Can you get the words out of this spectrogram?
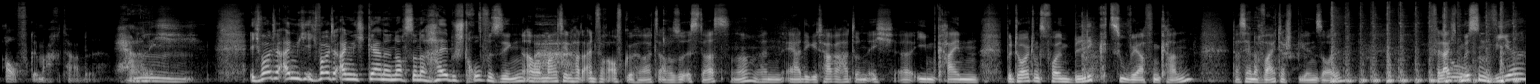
aufgemacht habe. Herrlich. Ich wollte, eigentlich, ich wollte eigentlich gerne noch so eine halbe Strophe singen, aber Martin hat einfach aufgehört. Aber so ist das, ne? wenn er die Gitarre hat und ich äh, ihm keinen bedeutungsvollen Blick zuwerfen kann, dass er noch weiterspielen soll. Vielleicht müssen wir.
